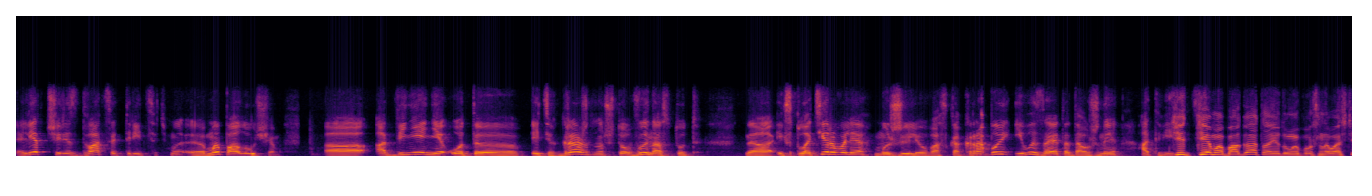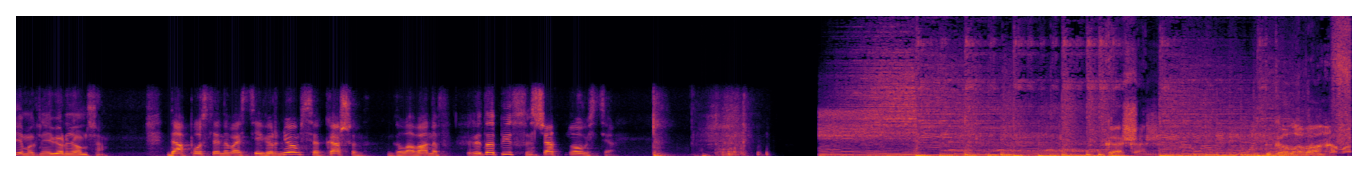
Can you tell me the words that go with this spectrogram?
лет через 20-30 мы, э, мы получим а, обвинение от э, этих граждан, что вы нас тут Э, эксплуатировали, мы жили у вас как рабы, и вы за это должны ответить. Тема богата, я думаю, после новостей мы к ней вернемся. Да, после новостей вернемся. Кашин, Голованов. Летописцы. Сейчас новости. Кашин. Голованов.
